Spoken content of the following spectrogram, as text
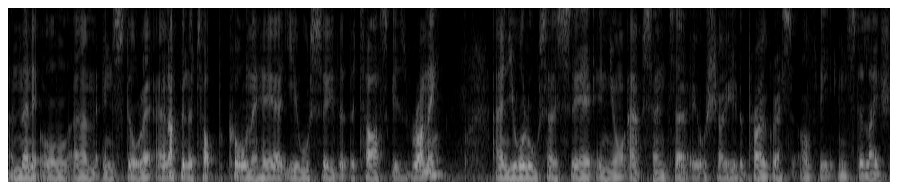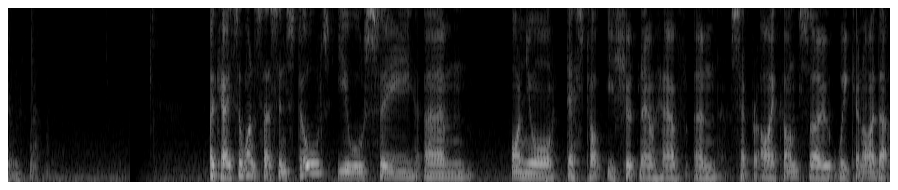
and then it will um, install it. And up in the top corner here, you will see that the task is running and you will also see it in your App Center. It will show you the progress of the installation. Okay, so once that's installed, you will see um, on your desktop, you should now have a separate icon. So we can either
